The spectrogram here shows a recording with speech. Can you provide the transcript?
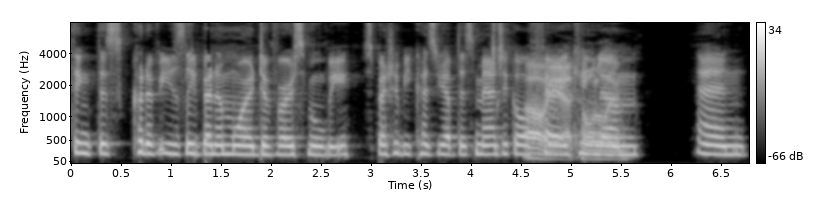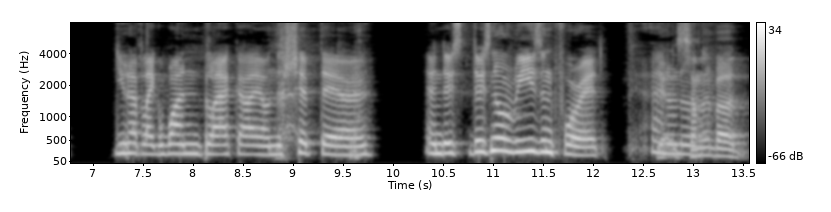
think this could have easily been a more diverse movie, especially because you have this magical Oh, fairy yeah, kingdom, and you have like one black guy on the ship there, and there's there's no reason for it. I yeah, don't know. something about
